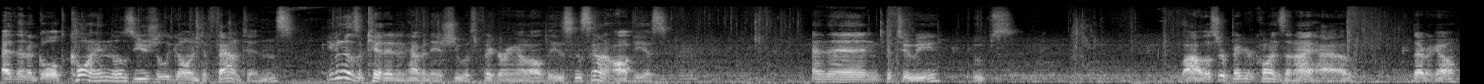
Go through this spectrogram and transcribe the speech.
And then a gold coin, those usually go into fountains. Even as a kid, I didn't have an issue with figuring out all these, it's kind of obvious. And then Patui. Oops. Wow, those are bigger coins than I have. There we go.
